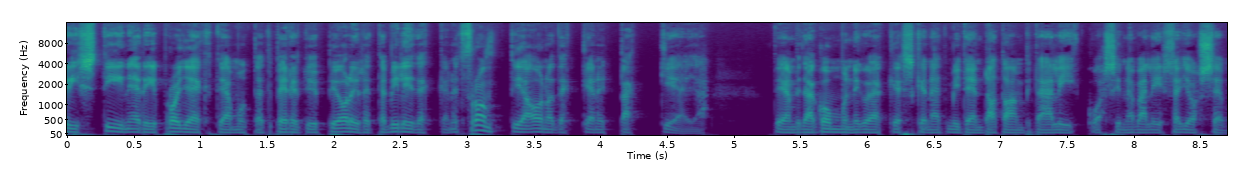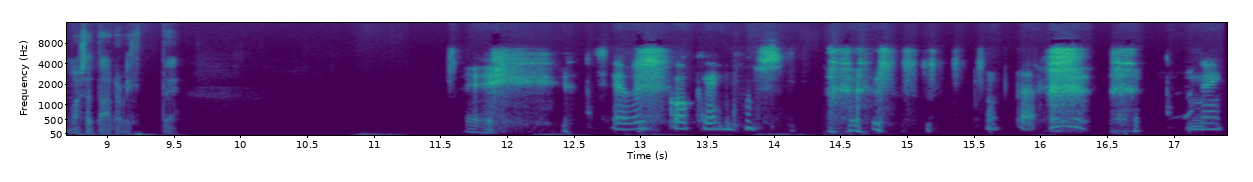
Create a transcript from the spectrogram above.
ristiin eri projekteja, mutta että perityyppi olisi, että Vili tekee nyt fronttia, Ona tekee nyt backia, ja teidän pitää kommunikoida keskenään, että miten dataan pitää liikkua siinä välissä, jos semmoista tarvitsee. Ei. Se olisi kokemus. mutta niin.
